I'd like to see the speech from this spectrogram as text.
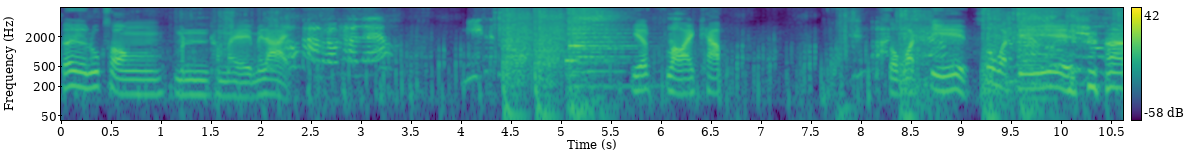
เฮ้ยลูกซองมันทำไมไม่ได้เขาตามเราทันแล้ว มีศัตรูเรียบร้อยครับ สวัสดี สวัสดีฮ่า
